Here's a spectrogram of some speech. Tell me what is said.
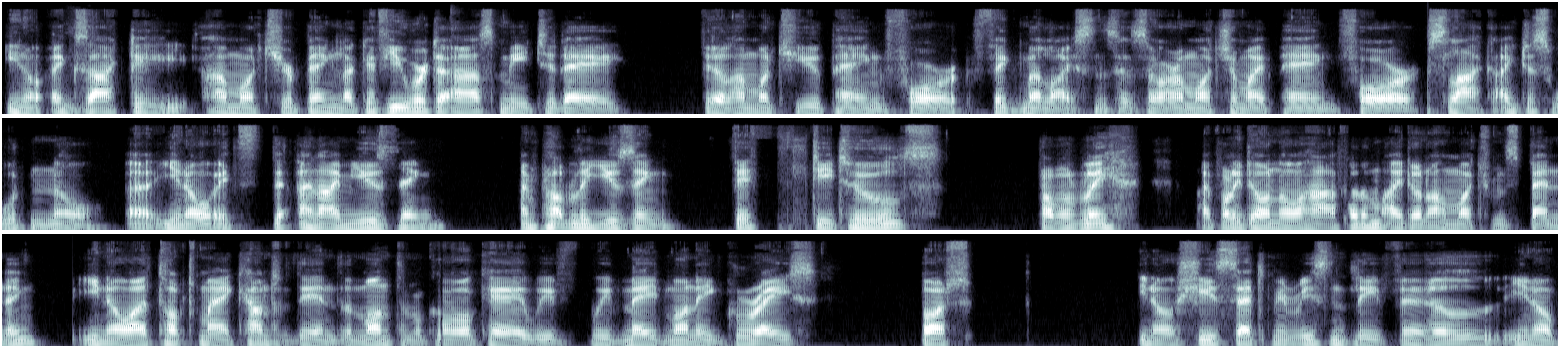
you know exactly how much you're paying. Like if you were to ask me today, Phil, how much are you paying for Figma licenses, or how much am I paying for Slack? I just wouldn't know. Uh, you know, it's and I'm using, I'm probably using 50 tools, probably. I probably don't know half of them. I don't know how much I'm spending. You know, I'll talk to my accountant at the end of the month and we'll go, okay, we've we've made money, great. But you know, she said to me recently, Phil, you know,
